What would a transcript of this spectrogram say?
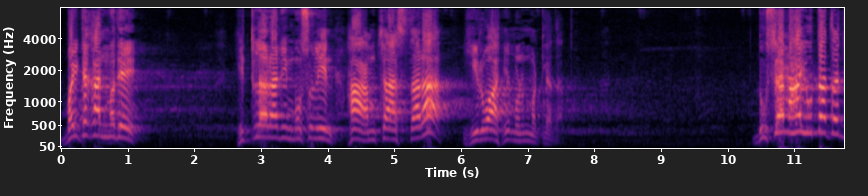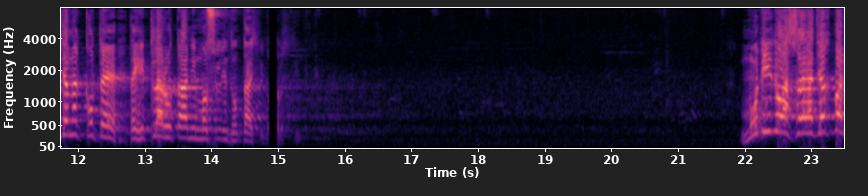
बैठकांमध्ये हिटलर आणि मुसुलिन हा आमचा असणारा हिरो आहे म्हणून म्हटल्या जात. दुसऱ्या महायुद्धाचं जनक होते तर हिटलर होता आणि मुसुलीन होता अशी परिस्थिती. मोदी जो असणारा जगभर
